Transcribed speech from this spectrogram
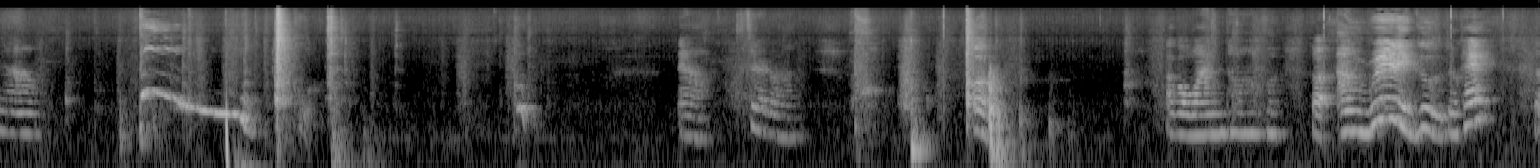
Now. Now, third one. Oh. I got one top. So I'm really good, okay? So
